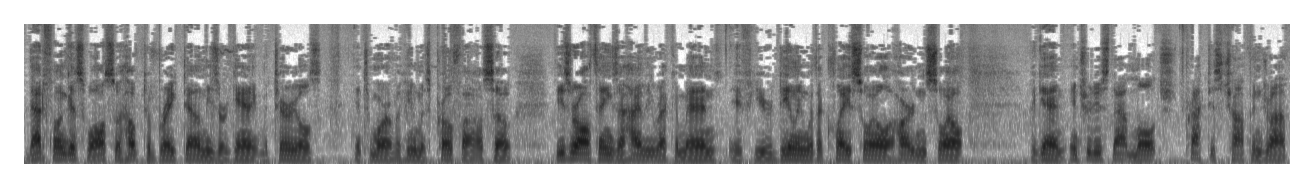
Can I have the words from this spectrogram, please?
that fungus will also help to break down these organic materials into more of a humus profile. So these are all things I highly recommend. If you're dealing with a clay soil, a hardened soil, again, introduce that mulch, practice chop and drop,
